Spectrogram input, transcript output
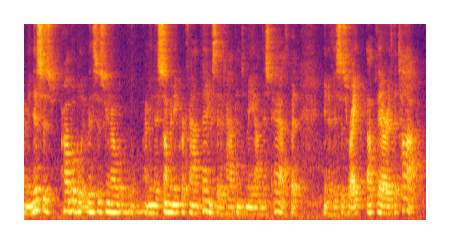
I mean, this is probably, this is, you know, I mean, there's so many profound things that have happened to me on this path, but, you know, this is right up there at the top,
